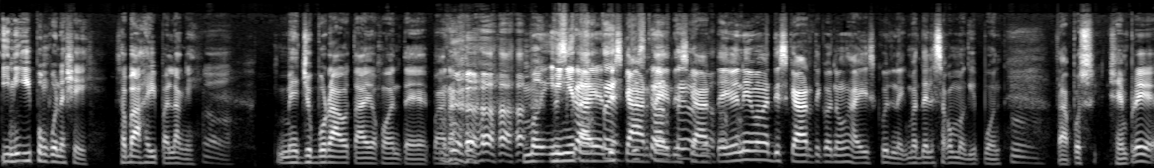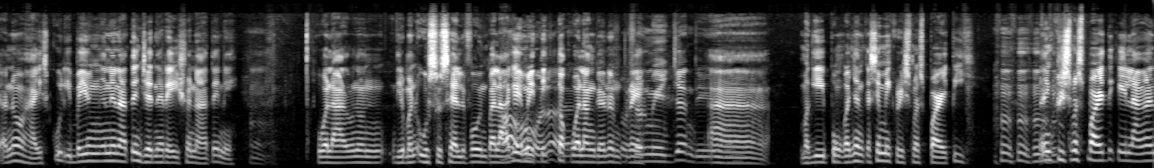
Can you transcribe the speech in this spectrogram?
iniipon ko na siya eh. Sa bahay pa lang eh Oo. medyo burao tayo konti para manghingi tayo Diskarte, diskarte, diskarte. Yun yung mga diskarte ko nung high school. Like, madalas ako mag-ipon. Mm. Tapos, syempre, ano, high school, iba yung ano natin, generation natin eh. Mm. Wala nun, di man uso cellphone palagi. Oo, may wala TikTok, eh. walang ganun, pre. Social media, hindi. Ah, mag-iipon ka niyan kasi may Christmas party. yung Christmas party, kailangan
